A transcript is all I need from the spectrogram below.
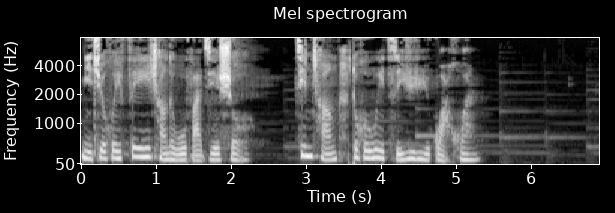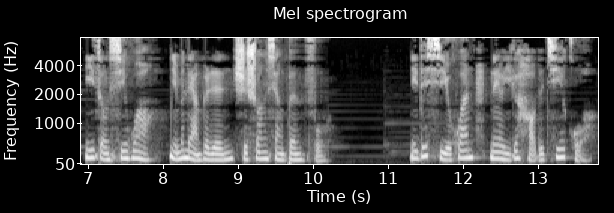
你却会非常的无法接受，经常都会为此郁郁寡欢。你总希望你们两个人是双向奔赴，你的喜欢能有一个好的结果，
